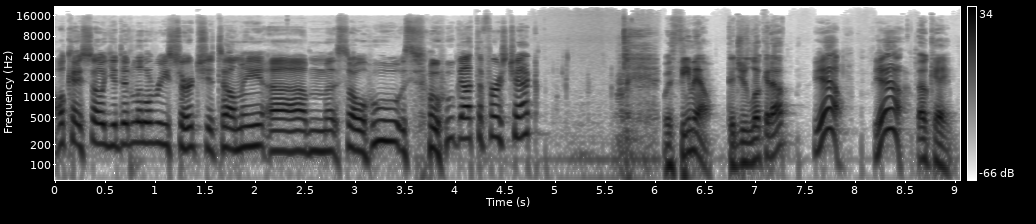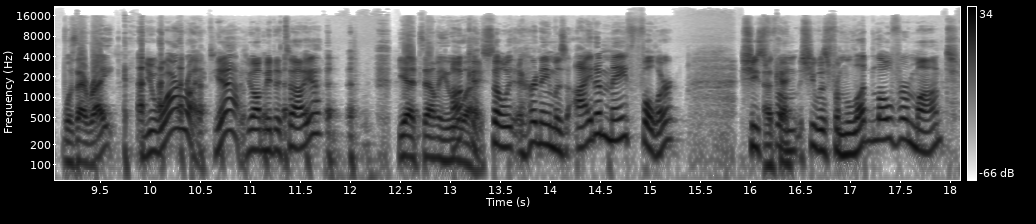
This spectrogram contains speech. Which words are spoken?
Okay, so you did a little research. You tell me. Um, so who so who got the first check? with female did you look it up Yeah, yeah. okay was i right You are right. Yeah. You want me to tell you? yeah tell me who Okay. was So her name is Ida Mae Fuller. She's Okay. from she was from Ludlow, Vermont.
